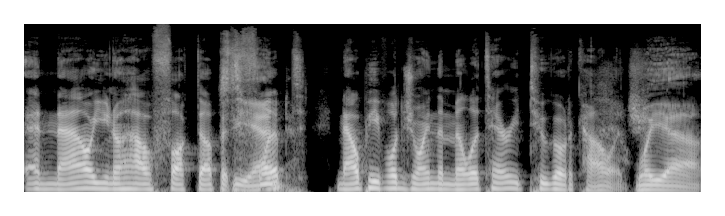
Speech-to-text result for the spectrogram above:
And now you know how fucked up It's it's, the end. flipped. Now people join the military to go to college. Well, yeah,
